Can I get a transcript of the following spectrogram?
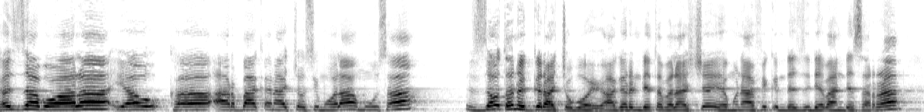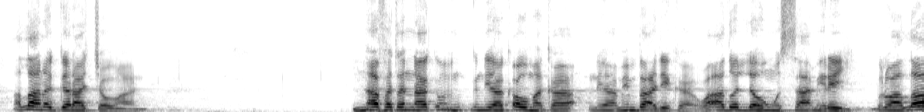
ከዛ በኋላ ያው ከአርባ ቀናቸው ሲሞላ ሙሳ እዛው ተነገራቸው ቦይ ሀገር እንደተበላሸ ይሄ ሙናፊቅ እንደዚህ ደባ እንደሰራ አላህ ነገራቸው ማለት ነው። እና ፈተና ቀውመከ ሚን ባዕዲከ ወአضለሁም ሳሚሪይ ብሎ አላህ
